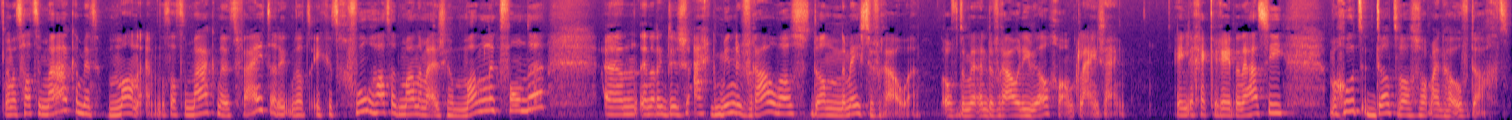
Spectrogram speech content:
En dat had te maken met mannen. Dat had te maken met het feit dat ik, dat ik het gevoel had dat mannen mij dus heel mannelijk vonden. Um, en dat ik dus eigenlijk minder vrouw was dan de meeste vrouwen. Of de, de vrouwen die wel gewoon klein zijn. Hele gekke redenatie. Maar goed, dat was wat mijn hoofd dacht.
